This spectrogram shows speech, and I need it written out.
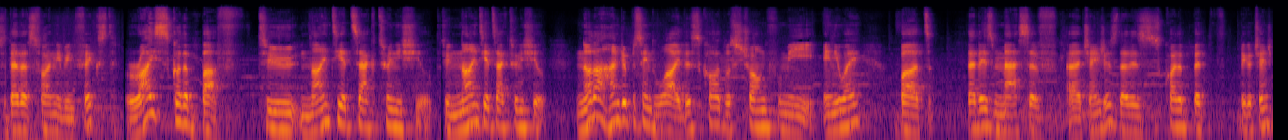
So that has finally been fixed. Rice got a buff to 90 attack, 20 shield. To 90 attack, 20 shield. Not 100% why. This card was strong for me anyway, but that is massive uh, changes. That is quite a bit bigger change.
